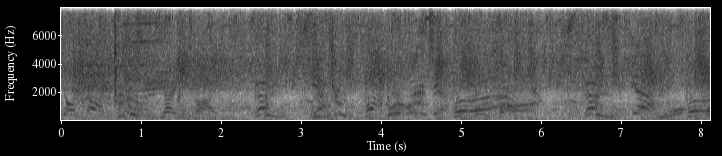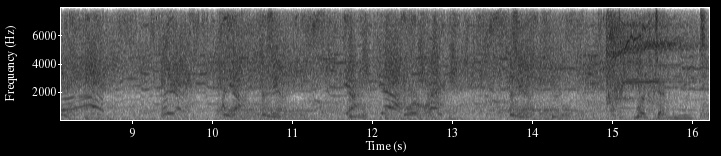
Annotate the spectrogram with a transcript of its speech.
Your turn. Nice try. You're dead meat.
